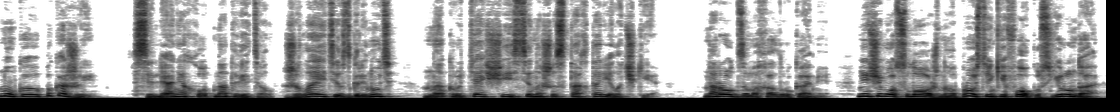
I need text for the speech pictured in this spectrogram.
Ну-ка, покажи». Селянь охотно ответил. «Желаете взглянуть на крутящиеся на шестах тарелочки?» Народ замахал руками. «Ничего сложного, простенький фокус, ерунда.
